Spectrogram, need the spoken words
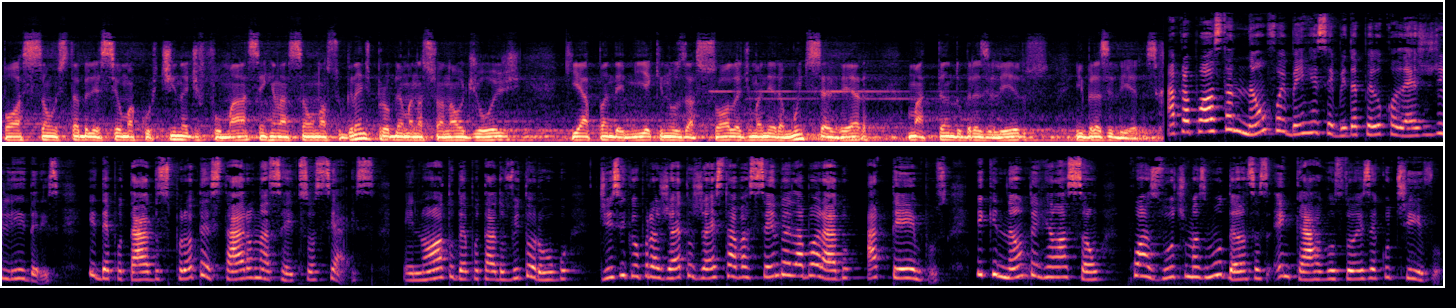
possam estabelecer uma cortina de fumaça em relação ao nosso grande problema nacional de hoje que é a pandemia que nos assola de maneira muito severa, matando brasileiros e brasileiras. A proposta não foi bem recebida pelo Colégio de Líderes e deputados protestaram nas redes sociais. Em nota, o deputado Vitor Hugo disse que o projeto já estava sendo elaborado há tempos e que não tem relação com as últimas mudanças em cargos do executivo.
